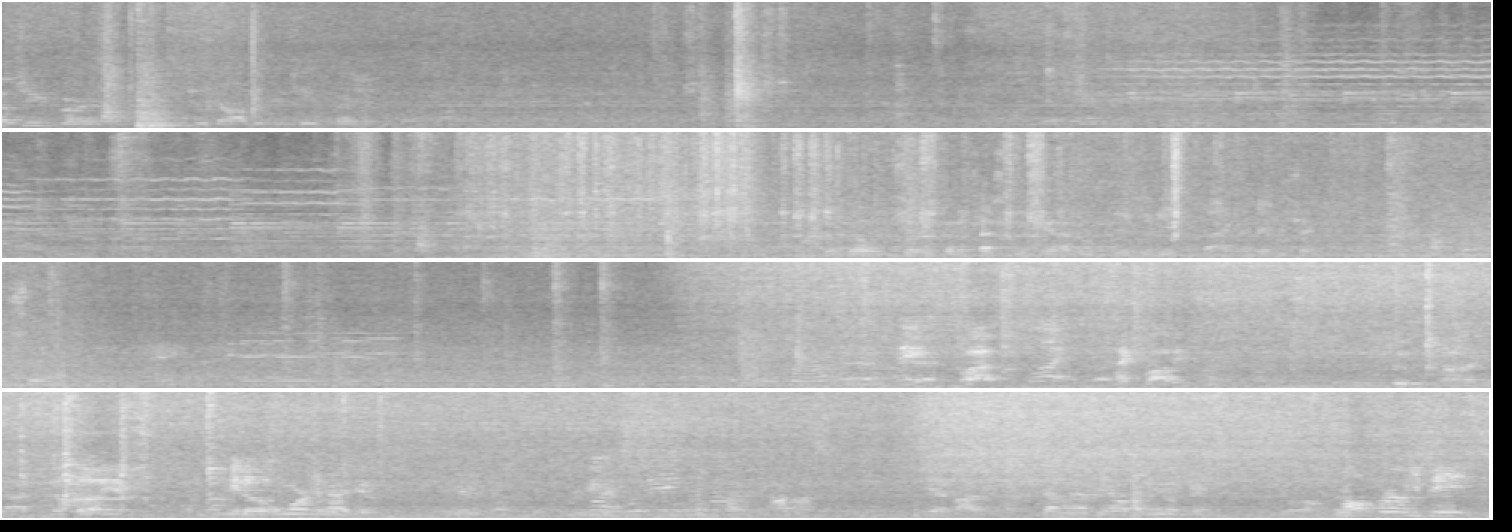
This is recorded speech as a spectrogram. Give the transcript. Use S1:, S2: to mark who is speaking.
S1: about cheeseburger? Two dollars for cheeseburger? Although a test machine, I don't know if there's any in the back, I didn't check. So, Hey,
S2: what? What? Thanks, Bobby. I'll tell you. He knows more than I do.
S3: For you, Pete.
